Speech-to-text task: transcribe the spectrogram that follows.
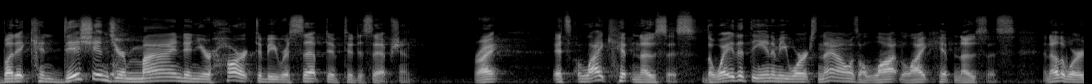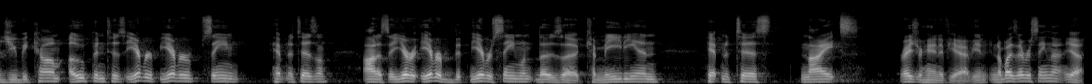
but it conditions your mind and your heart to be receptive to deception, right? It's like hypnosis. The way that the enemy works now is a lot like hypnosis. In other words, you become open to. You ever, you ever seen hypnotism? honestly, you ever, you ever, you ever seen one, those uh, comedian hypnotist nights? Raise your hand if you have. You, nobody's ever seen that? Yeah.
